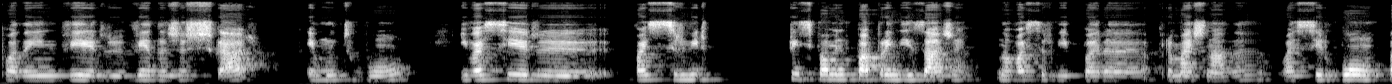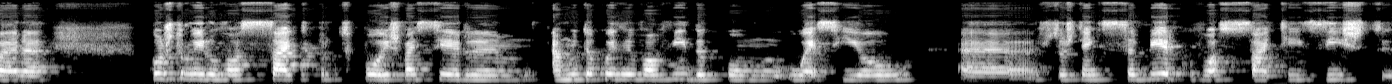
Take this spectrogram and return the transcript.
podem ver vendas a chegar, é muito bom e vai ser vai servir principalmente para aprendizagem, não vai servir para, para mais nada, vai ser bom para construir o vosso site, porque depois vai ser, hum, há muita coisa envolvida como o SEO, ah, as pessoas têm que saber que o vosso site existe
